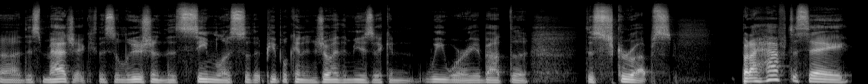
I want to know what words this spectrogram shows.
uh, this magic, this illusion that's seamless, so that people can enjoy the music, and we worry about the the screw ups. But I have to say,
